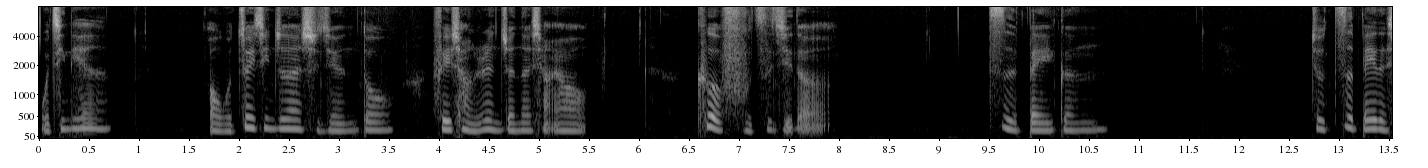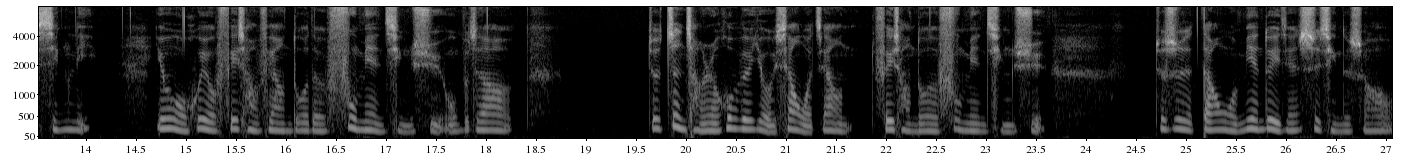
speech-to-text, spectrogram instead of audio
我今天，哦，我最近这段时间都非常认真的想要克服自己的自卑跟就自卑的心理。因为我会有非常非常多的负面情绪，我不知道，就正常人会不会有像我这样非常多的负面情绪？就是当我面对一件事情的时候，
